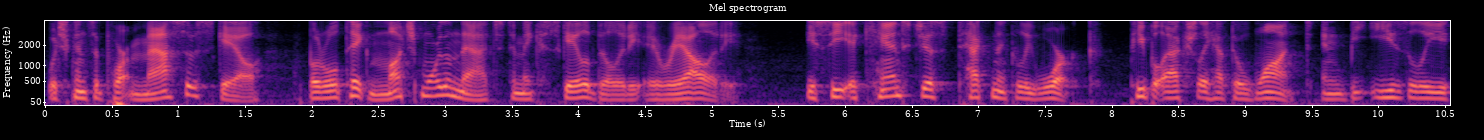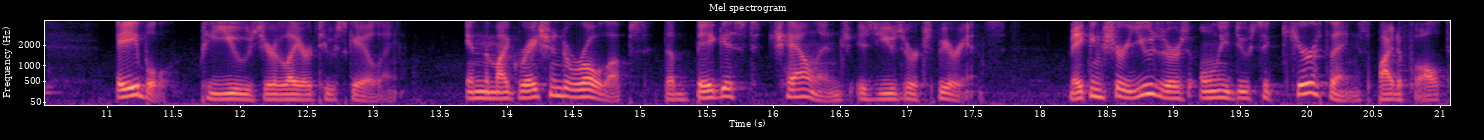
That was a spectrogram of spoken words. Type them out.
which can support massive scale, but it will take much more than that to make scalability a reality. You see, it can't just technically work. People actually have to want and be easily able to use your layer 2 scaling. In the migration to rollups, the biggest challenge is user experience making sure users only do secure things by default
